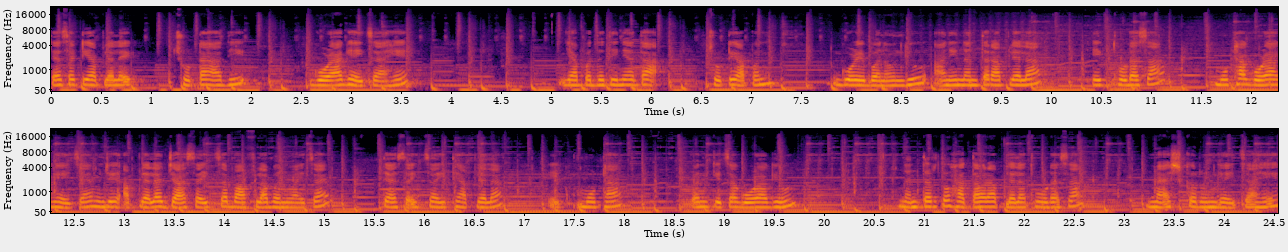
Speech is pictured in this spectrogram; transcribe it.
त्यासाठी आपल्याला एक छोटा आधी गोळा घ्यायचा आहे. या पद्धतीने आता छोटे आपण गोळे बनवून घेऊ आणि नंतर आपल्याला एक थोडासा मोठा गोळा घ्यायचा आहे. म्हणजे आपल्याला ज्या साईजचा बाफला बनवायचा आहे त्या साईजचा इथे आपल्याला एक मोठा कणकेचा गोळा घेऊन नंतर तो हातावर आपल्याला थोडासा मॅश करून घ्यायचं आहे.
